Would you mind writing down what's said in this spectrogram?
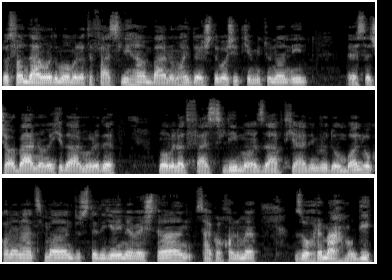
لطفا در مورد معاملات فصلی هم برنامه های داشته باشید که می‌تونن این سه چهار برنامه که در مورد معاملات فصلی ما ضبط کردیم رو دنبال بکنن حتما. دوست دیگه ای نوشتن سرکار خانم زهره محمودی.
